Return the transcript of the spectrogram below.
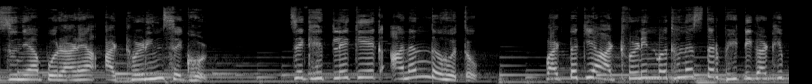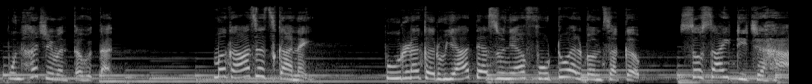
जुन्या पुराण्या आठवणींचे घोट. जे घेतले की एक आनंद होतो. वाटतं की आठवणींमधूनच तर भेटीगाठी पुन्हा जिवंत होतात. मग आजच का नाही? पूर्ण करूया त्या जुन्या फोटो अल्बमचा कप सोसायटी चहा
